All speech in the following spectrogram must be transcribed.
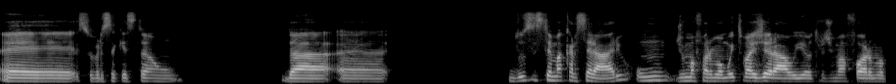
é, sobre essa questão da, é, do sistema carcerário, um de uma forma muito mais geral e outro de uma forma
